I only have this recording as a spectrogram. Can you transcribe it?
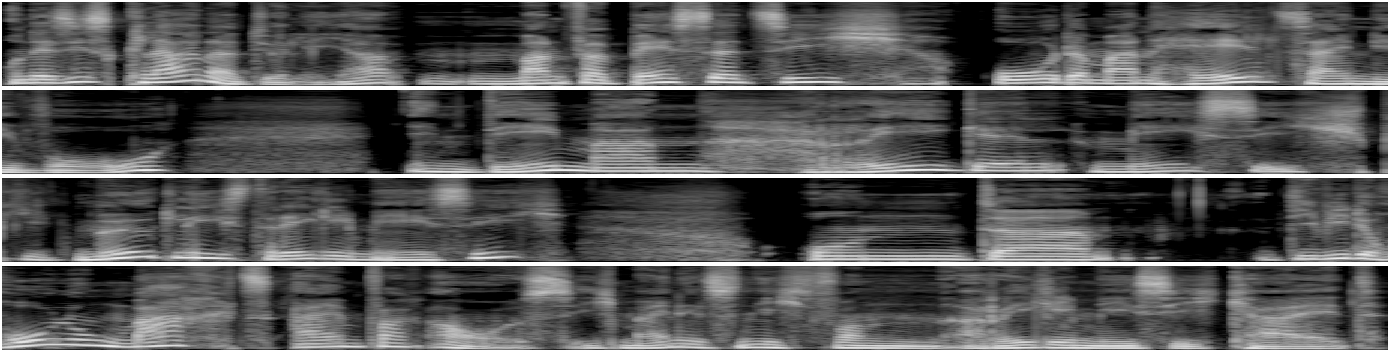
Und es ist klar natürlich, ja, man verbessert sich oder man hält sein Niveau, indem man regelmäßig spielt, möglichst regelmäßig. Und äh, die Wiederholung macht's einfach aus. Ich meine jetzt nicht von Regelmäßigkeit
